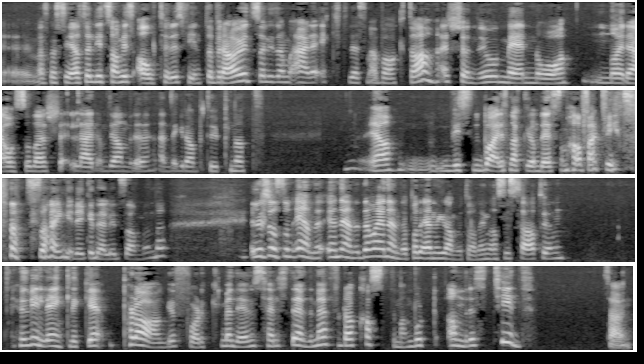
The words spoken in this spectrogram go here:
hva skal jeg si, altså litt sånn Hvis alt høres fint og bra ut, så liksom er det ekte det som er bak da. Jeg skjønner jo mer nå, når jeg også da lærer om de andre enneagramtypene, at ja, hvis du bare snakker om det som har vært fint, så, så henger ikke det litt sammen, da. Eller sånn som en ene, Det var en ene på det enegramutdanningen som sa at hun, hun ville egentlig ikke plage folk med det hun selv strevde med, for da kaster man bort andres tid, sa hun.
